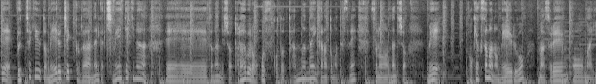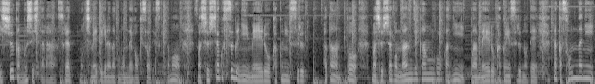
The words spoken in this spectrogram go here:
でぶっちゃけ言うとメールチェックが何か致命的なえー、と何でしょうトラブルを起こすことってあんまないかなと思うんですね。その何でしょうお客様のメールを、まあ、それをまあ1週間無視したらそれはもう致命的ななんか問題が起きそうですけども、まあ、出社後すぐにメールを確認するパターンと、まあ、出社後何時間後かにまあメールを確認するのでなんかそんなに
